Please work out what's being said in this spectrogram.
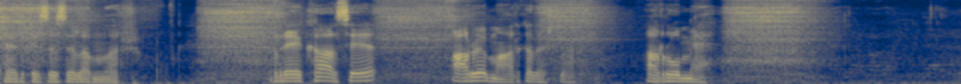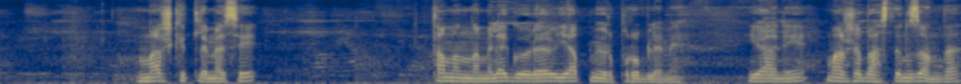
Herkese selamlar. RKS Aroma arkadaşlar. Arome. Marş kitlemesi tam anlamıyla görev yapmıyor problemi. Yani marşa bastığınız anda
